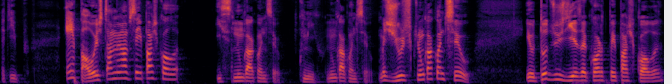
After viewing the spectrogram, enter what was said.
É tipo, é pá, hoje está mesmo a ir para a escola. Isso nunca aconteceu comigo, nunca aconteceu. Mas juro-vos que nunca aconteceu. Eu todos os dias acordo para ir para a escola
